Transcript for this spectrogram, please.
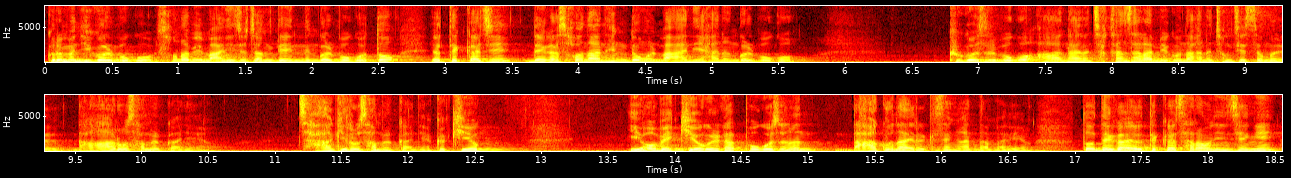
그러면 이걸 보고 선업이 많이 저장되어 있는 걸 보고 또 여태까지 내가 선한 행동을 많이 하는 걸 보고 그것을 보고 아 나는 착한 사람이구나 하는 정체성을 나로 삼을 거 아니에요. 자기로 삼을 거 아니에요. 그 기억 이 업의 기억을 보고서는 나구나 이렇게 생각한단 말이에요. 또 내가 여태까지 살아온 인생이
